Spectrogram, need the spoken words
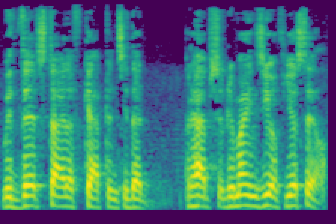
with their style of captaincy that perhaps reminds you of yourself?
